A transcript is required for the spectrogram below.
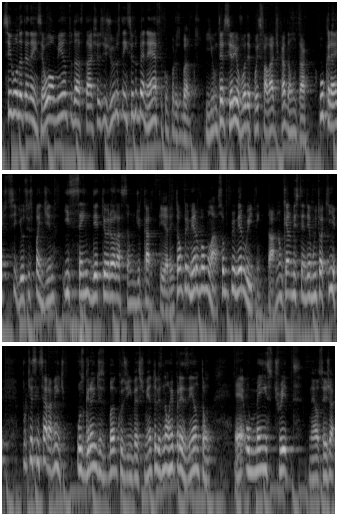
Segunda tendência, o aumento das taxas de juros tem sido benéfico para os bancos. E um terceiro, eu vou depois falar de cada um, tá? O crédito seguiu se expandindo e sem deterioração de carteira. Então, primeiro vamos lá, sobre o primeiro item, tá? Não quero me estender muito aqui, porque sinceramente, os grandes bancos de investimento, eles não representam é, o Main Street, né? ou seja,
